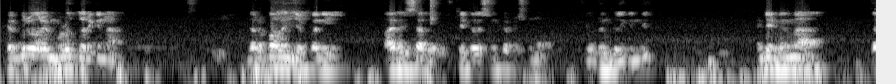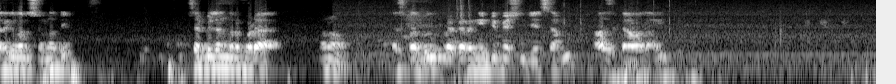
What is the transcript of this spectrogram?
ఫిబ్రవరి మూడో తారీఖున జరపాలని చెప్పని ఆదేశాలు స్టేట్ ఎలక్షన్ కమిషన్ ఇవ్వడం జరిగింది. అంటే నిన్న జరగవలసి ఉన్నది. సభ్యులందరూ కూడా మనం ప్రకారం ఇంటిమేషన్ చేశాము. హాజరు కావాలని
